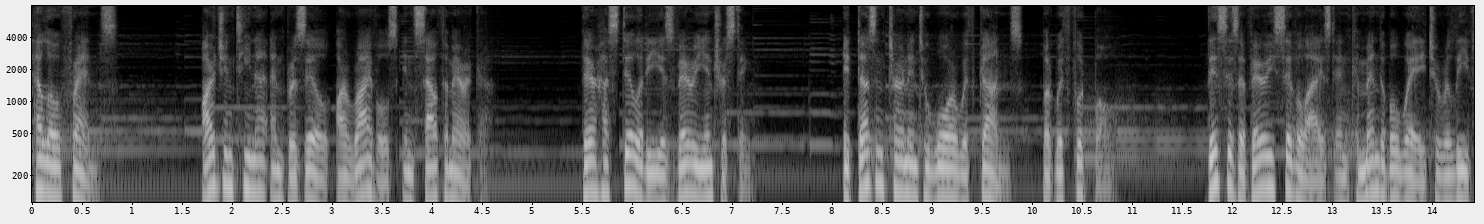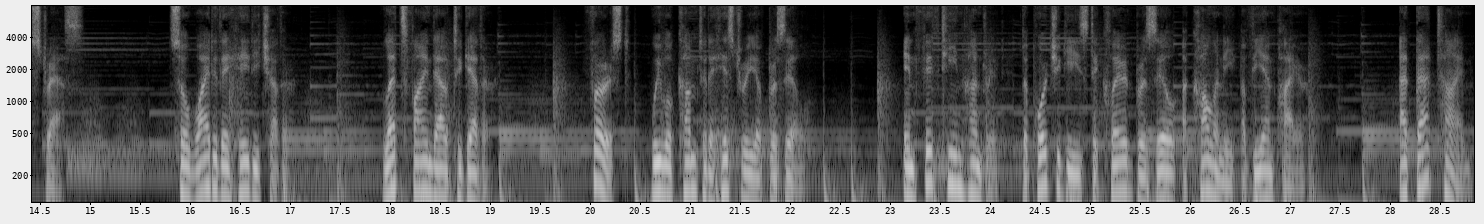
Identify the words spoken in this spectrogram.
Hello friends. Argentina and Brazil are rivals in South America. Their hostility is very interesting. It doesn't turn into war with guns, but with football. This is a very civilized and commendable way to relieve stress. So why do they hate each other? Let's find out together. First, we will come to the history of Brazil. In 1500, the Portuguese declared Brazil a colony of the empire. At that time,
